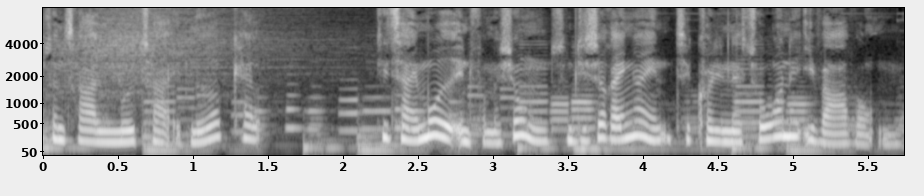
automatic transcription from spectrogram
Alarmcentralen modtager et nødopkald. De tager imod informationen, som de så ringer ind til koordinatorerne i varevognen.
